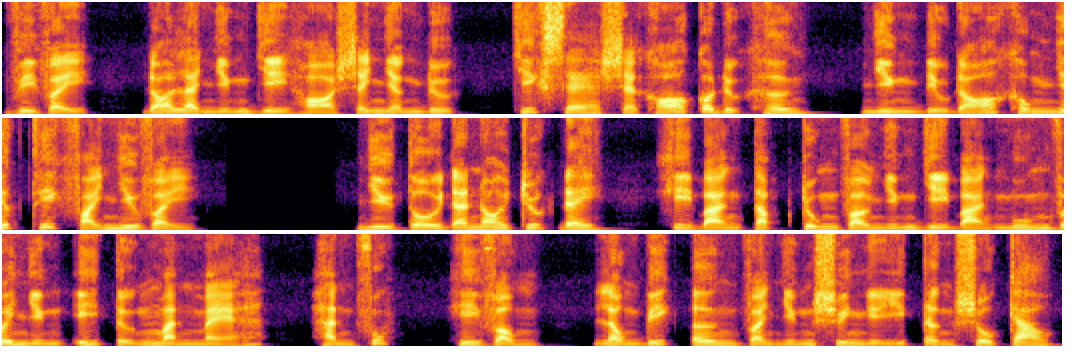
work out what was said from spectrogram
Vì vậy, đó là những gì họ sẽ nhận được, chiếc xe sẽ khó có được hơn, nhưng điều đó không nhất thiết phải như vậy. Như tôi đã nói trước đây, khi bạn tập trung vào những gì bạn muốn với những ý tưởng mạnh mẽ, hạnh phúc, hy vọng, lòng biết ơn và những suy nghĩ tần số cao,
